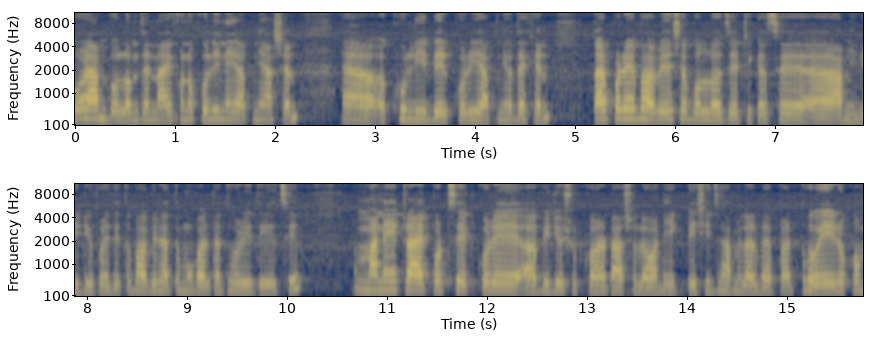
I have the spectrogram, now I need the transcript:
পরে আমি বললাম যে, না, এখনও খুলি নেই, আপনি আসেন। খুলি, বের করি, আপনিও দেখেন। তারপরে ভাবি এসে বলল যে, ঠিক আছে আমি ভিডিও করে দিই। তো ভাবির হাতে মোবাইলটা ধরিয়ে দিয়েছি। মানে ট্রাইপড সেট করে ভিডিও শ্যুট করাটা আসলে অনেক বেশি ঝামেলার ব্যাপার। তো এরকম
